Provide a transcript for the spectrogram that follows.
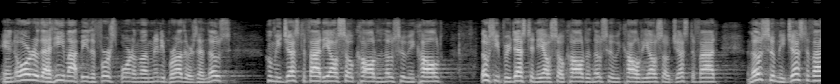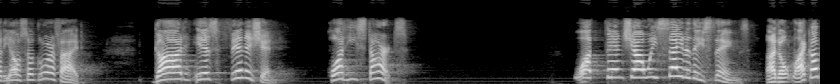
in order that he might be the firstborn among many brothers. And those whom he justified, he also called, and those whom he called, those he predestined, he also called, and those whom he called, he also justified, and those whom he justified, he also glorified. God is finishing what he starts. What then shall we say to these things? I don't like them.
